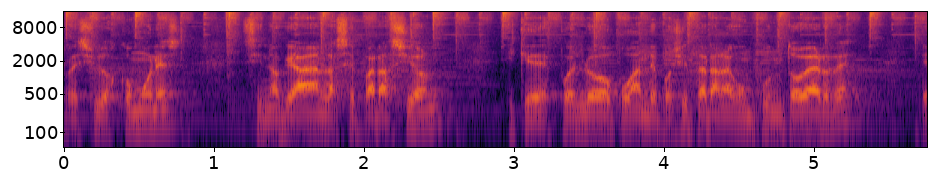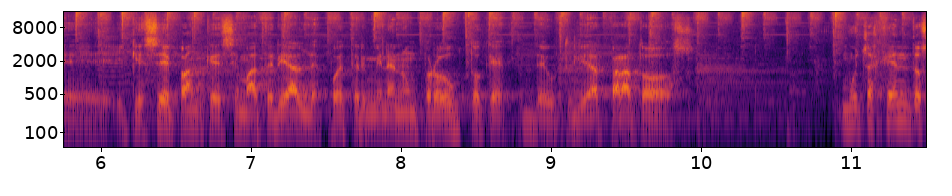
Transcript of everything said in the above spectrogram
residuos comunes, sino que hagan la separación y que después luego puedan depositar en algún punto verde eh, y que sepan que ese material después termina en un producto que es de utilidad para todos. mucha gente o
